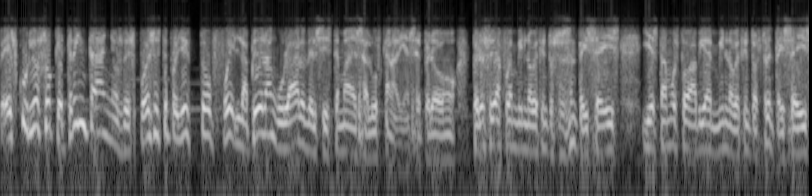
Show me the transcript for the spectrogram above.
Es curioso que 30 años después este proyecto fue la piedra angular del sistema de salud canadiense, pero, pero eso ya fue en 1966 y estamos todavía en 1936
